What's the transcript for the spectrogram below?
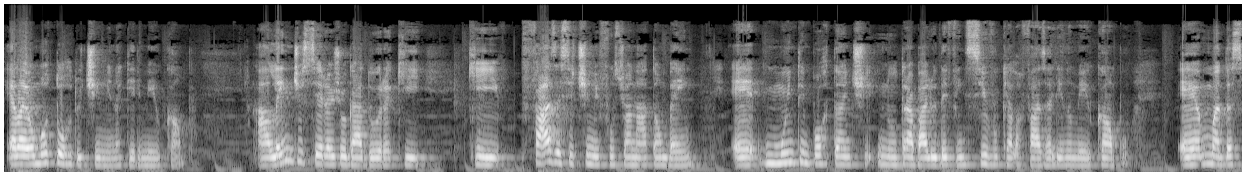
Ela é o motor do time naquele meio-campo. Além de ser a jogadora que, que faz esse time funcionar tão bem, é muito importante no trabalho defensivo que ela faz ali no meio-campo. É uma das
